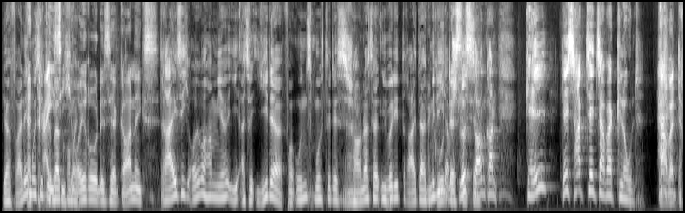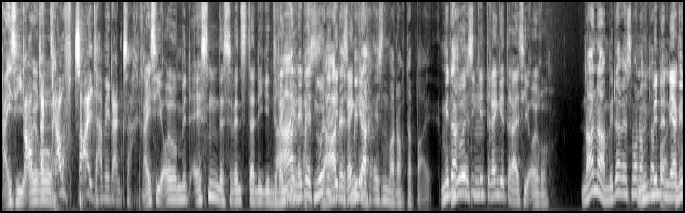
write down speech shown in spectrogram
Ja, freilich Ja, muss ich drüber 30 kommen. Euro, das ist ja gar nichts. 30 Euro haben wir, also jeder von uns musste das schauen, dass er über die drei, damit gut, ich am das Schluss ja- sagen kann, gell, das hat jetzt aber gelohnt. Ja, aber 30 Da habt ihr Euro. drauf zahlt, habe ich dann gesagt. 30 Euro mit Essen, wenn es da die Getränke Nein, nicht Ach, das, nur ja, die das Getränke. Mittagessen war noch dabei. nur die Mittagessen, Getränke 30 Euro. Nein, nein, Mittagessen war noch Mit, dabei. ja, gut,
